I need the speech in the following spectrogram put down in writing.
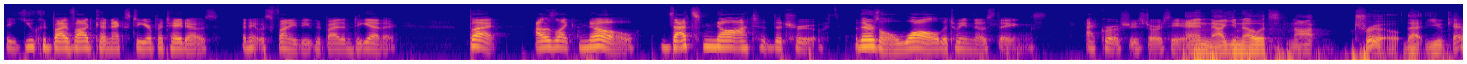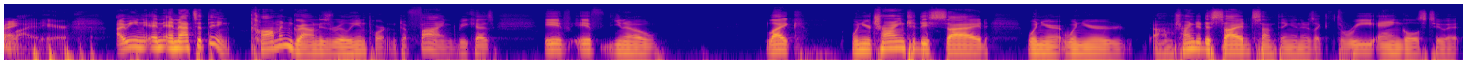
that you could buy vodka next to your potatoes. And it was funny that you could buy them together. But I was like, no, that's not the truth. There's a wall between those things at grocery stores here. And now you know it's not true that you can Right. buy it here. I mean, and, and that's the thing. Common ground is really important to find because if if you know like when you're trying to decide when you're when you're um, trying to decide something and there's like three angles to it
